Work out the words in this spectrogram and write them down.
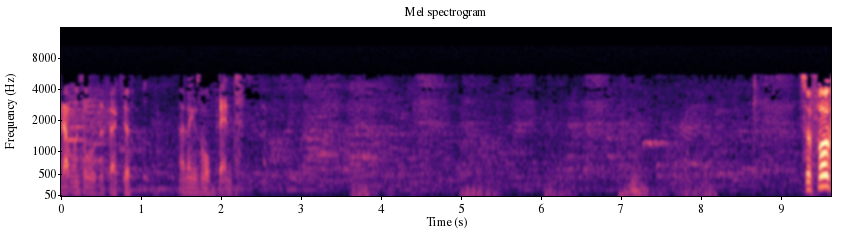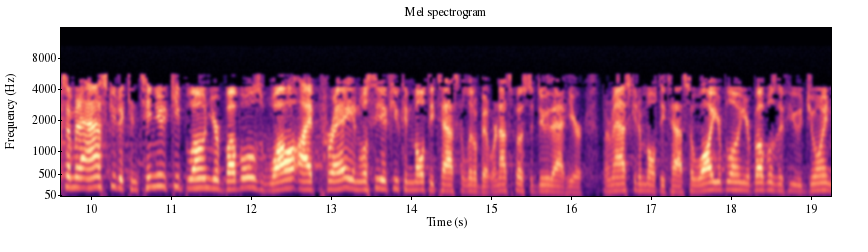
No. That one's a little defective. I think it's a little bent. So, folks, I'm going to ask you to continue to keep blowing your bubbles while I pray, and we'll see if you can multitask a little bit. We're not supposed to do that here, but I'm going to ask you to multitask. So, while you're blowing your bubbles, if you would join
